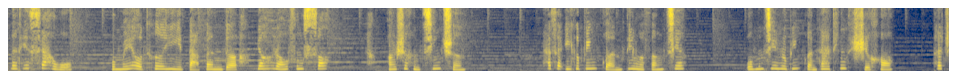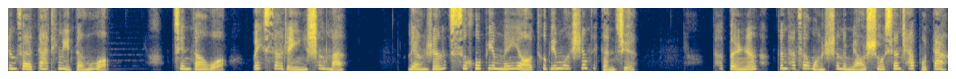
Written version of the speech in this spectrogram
那天下午，我没有特意打扮的妖娆风骚，而是很清纯。他在一个宾馆订了房间，我们进入宾馆大厅的时候，他正在大厅里等我。见到我，微笑着迎上来，两人似乎并没有特别陌生的感觉。他本人跟他在网上的描述相差不大，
